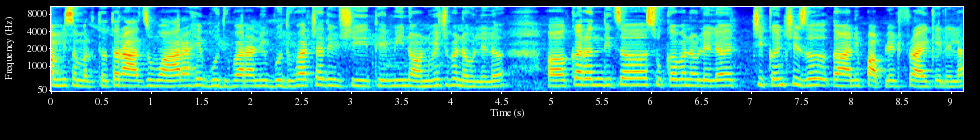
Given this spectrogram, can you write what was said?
स्वामी समर्थ. तर आज वार आहे बुधवार आणि बुधवारच्या दिवशी इथे मी नॉनव्हेज बनवलेलं करंदीचं सुकं बनवलेलं चिकन शिजत होतं आणि पापलेट फ्राय केलेला.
